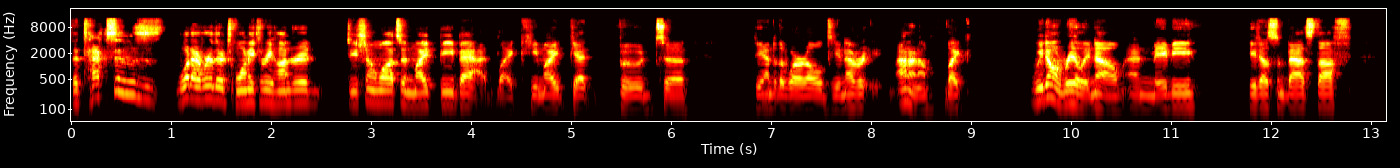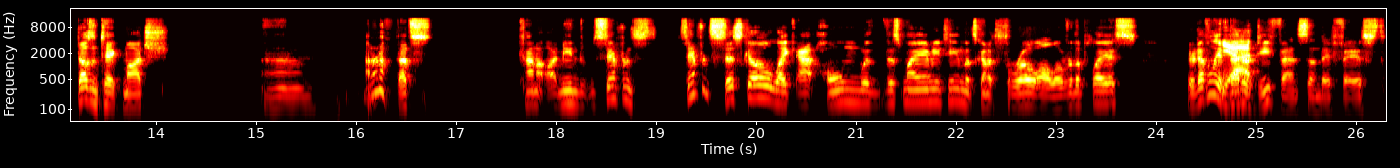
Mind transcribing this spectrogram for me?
The Texans, whatever they're 2300. Deshaun Watson might be bad. Like he might get booed to the end of the world. You never. I don't know. Like we don't really know, and maybe he does some bad stuff. Doesn't take much. Um, I don't know. That's kind of. I mean, San Francisco. San Francisco, like at home with this Miami team that's going to throw all over the place. They're definitely a yeah. better defense than they faced.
